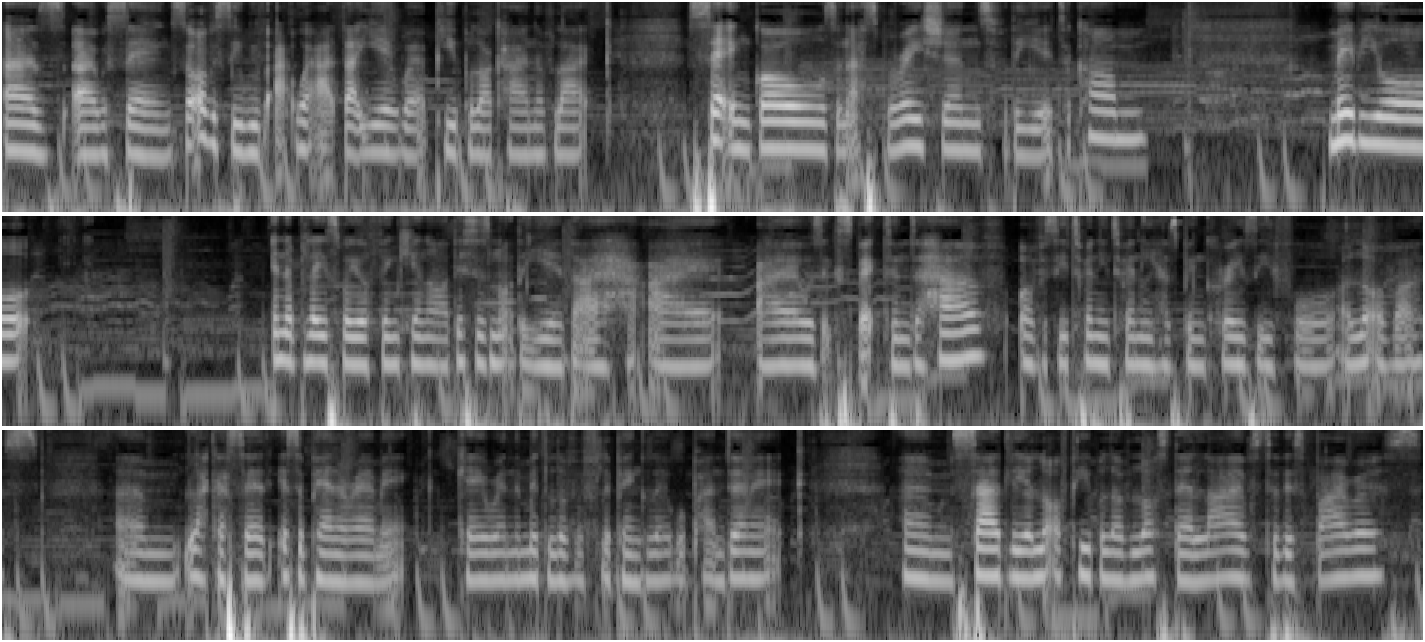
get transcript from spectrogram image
as I was saying, so obviously we've we're at that year where people are kind of like setting goals and aspirations for the year to come. Maybe you're in a place where you're thinking, "Oh, this is not the year that I I I was expecting to have." Obviously, 2020 has been crazy for a lot of us. Um, like I said, it's a panoramic. Okay, we're in the middle of a flipping global pandemic. Um, sadly, a lot of people have lost their lives to this virus.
